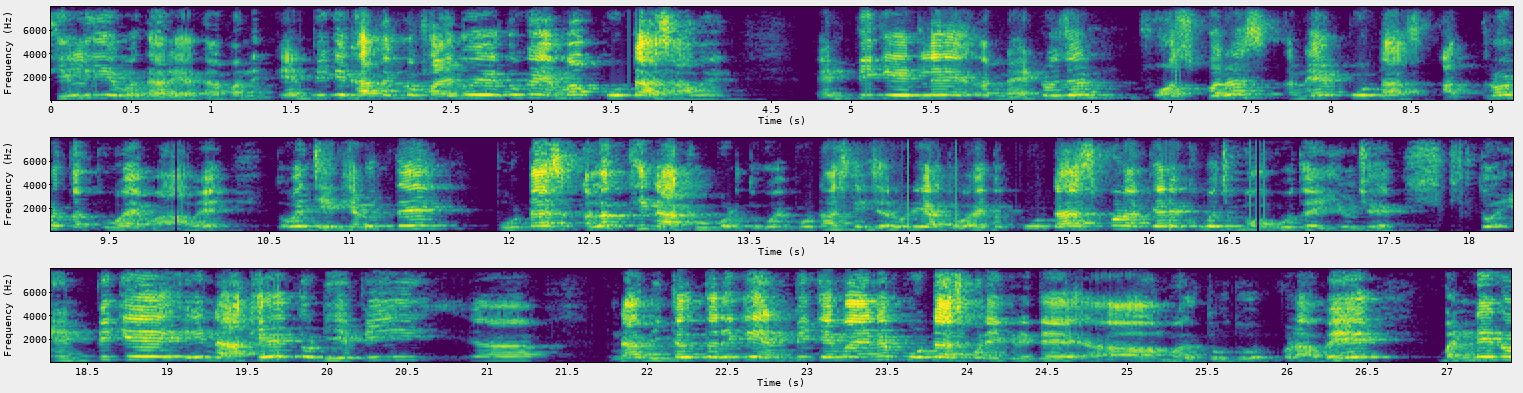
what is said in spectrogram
થેલીએ વધારે હતા. પણ એનપીકે ખાતરનો ફાયદો એ હતો કે એમાં પોટાશ આવે. એનપીકે એટલે નાઇટ્રોજન, ફોસ્ફરસ અને પોટાશ. આ ત્રણ તત્વો એમાં આવે. તો હવે જે ખેડૂતને પોટાશ અલગથી નાખવું પડતું હોય, પોટાશની જરૂરિયાત હોય, તો પોટાશ પણ અત્યારે ખૂબ જ મોંઘું થઈ ગયું છે. તો એનપીકે એ નાખે તો ડીએપી ના વિકલ્પ તરીકે એનપીકેમાં એને પોટાશ પણ એક રીતે મળતું હતું. પણ હવે બંનેનો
